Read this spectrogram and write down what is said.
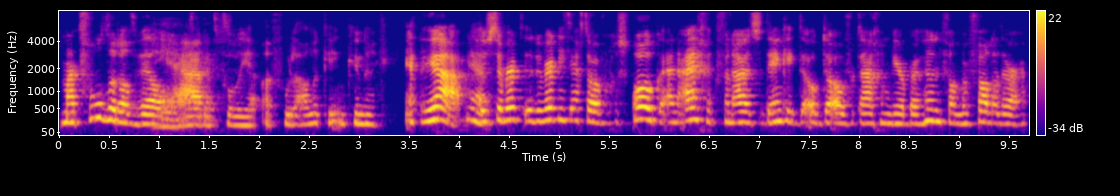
Maar ik voelde dat wel. ja, altijd. dat voel je, voelen alle kin- kinderen. Ja. Ja, Ja. dus er werd, er werd niet echt over gesproken. En eigenlijk vanuit, denk ik, de, ook de overtuiging weer bij hun van we vallen er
